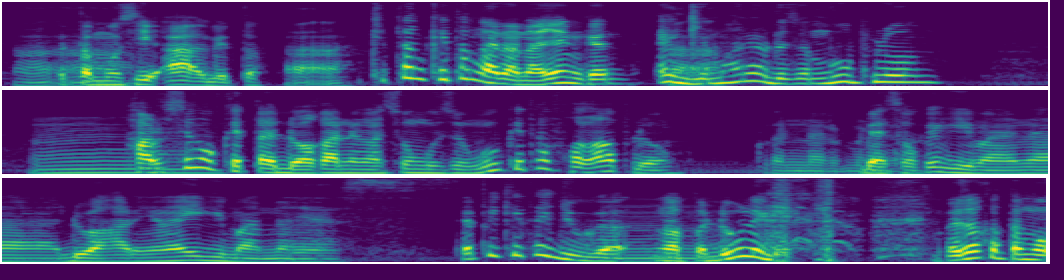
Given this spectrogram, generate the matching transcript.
Ah, ketemu si A gitu. ah. Kita kita nggak ada nanyain kan? Eh gimana udah sembuh belum? Hmm. Harusnya kalau kita doakan dengan sungguh-sungguh kita follow up dong. benar benar. Besoknya gimana? Dua harinya lagi gimana? Yes. Tapi kita juga Hmm. nggak peduli gitu. Besok ketemu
